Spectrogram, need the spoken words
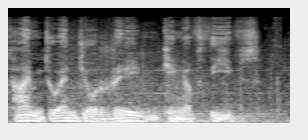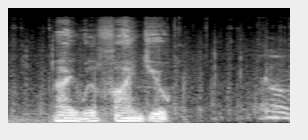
Time to end your reign, King of Thieves. I will find you. Go.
